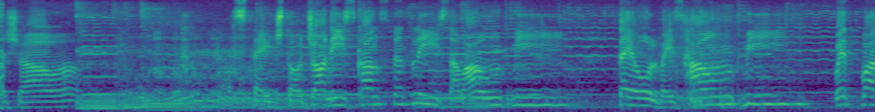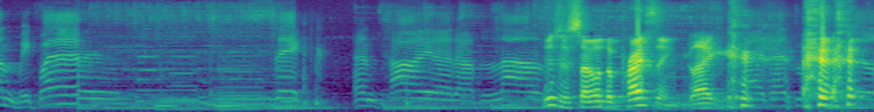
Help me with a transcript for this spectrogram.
A shower. Stage door Johnnies constantly surround me. They always hound me with one weak word. Sick and tired of love. This is so depressing. Like.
